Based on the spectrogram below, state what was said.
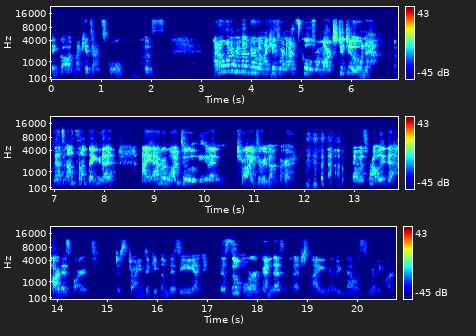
thank God my kids are in school because I don't want to remember when my kids were not in school from March to June. That's not something that I ever want to even try to remember. that was probably the hardest part just trying to keep them busy and the Zoom work and this and that. I really, that was really hard.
